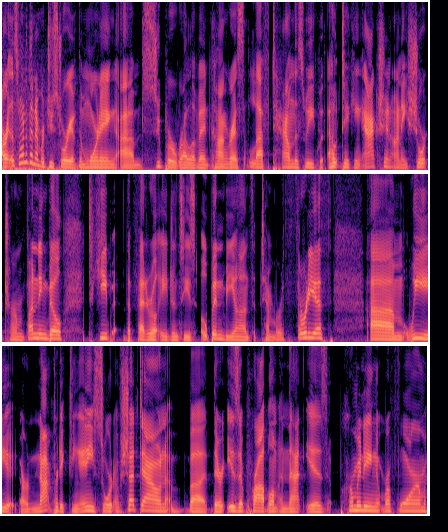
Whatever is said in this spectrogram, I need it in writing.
All right, let's move to the number two story of the morning. Um, super relevant. Congress left town this week without taking action on a short term funding bill to keep the federal agencies open beyond September 30th. Um, we are not predicting any sort of shutdown, but there is a problem, and that is permitting reform.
